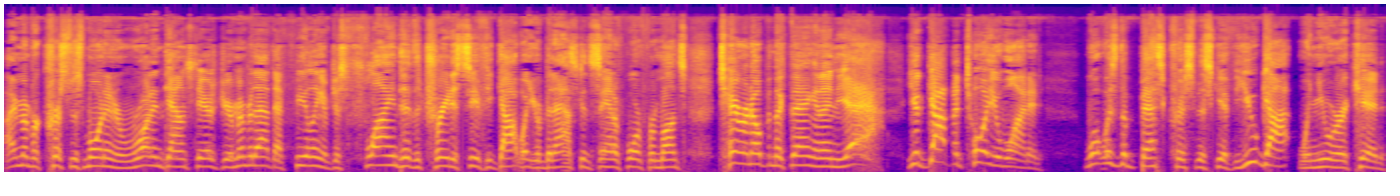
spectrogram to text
I remember Christmas morning and running downstairs. Do you remember that? That feeling of just flying to the tree to see if you got what you've been asking Santa for for months, tearing open the thing, and then yeah, you got the toy you wanted. What was the best Christmas gift you got when you were a kid?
